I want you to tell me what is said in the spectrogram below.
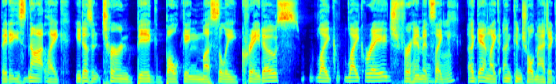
That he's not like he doesn't turn big, bulking, muscly Kratos like like rage. For him, it's like again like uncontrolled magic.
